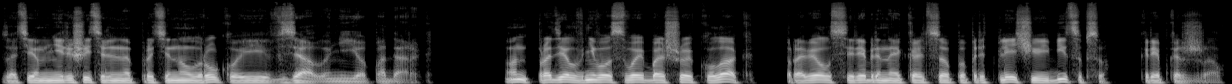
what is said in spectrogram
затем нерешительно протянул руку и взял у нее подарок. Он продел в него свой большой кулак, провел серебряное кольцо по предплечью и бицепсу, крепко сжал.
